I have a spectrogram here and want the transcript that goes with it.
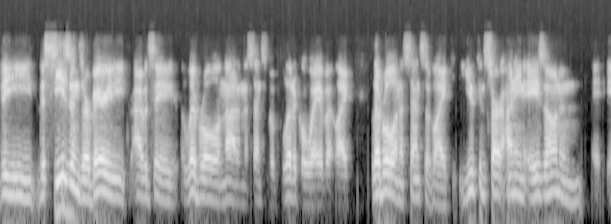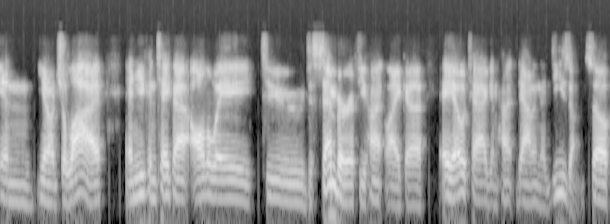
the the seasons are very I would say liberal and not in the sense of a political way, but like liberal in a sense of like you can start hunting A zone in in you know July and you can take that all the way to December if you hunt like a AO tag and hunt down in the D zone. So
